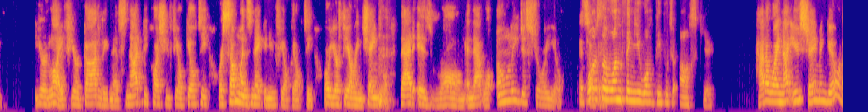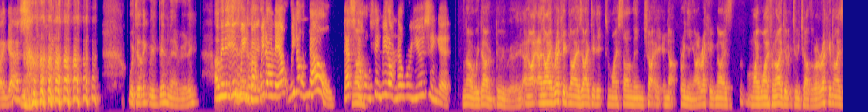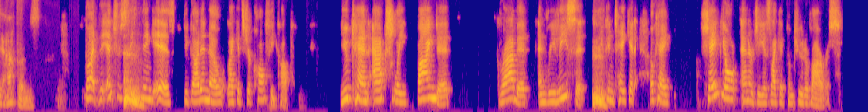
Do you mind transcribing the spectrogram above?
your life, your godliness, not because you feel guilty or someone's making you feel guilty or you're feeling shameful. that is wrong and that will only destroy you. It's What's okay. the one thing you want people to ask you? how do I not use shame and guilt? I guess. Which I think we've been there really. I mean, it is. we, but we don't know. We don't know. That's the whole thing. We don't know we're using it. No, we don't, do we really? And I and I recognise I did it to my son in in upbringing. I recognise my wife and I do it to each other. I recognise it happens. But the interesting thing is, you got to know, like it's your coffee cup. You can actually find it, grab it, and release it. you can take it. Okay, shame guilt energy is like a computer virus.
